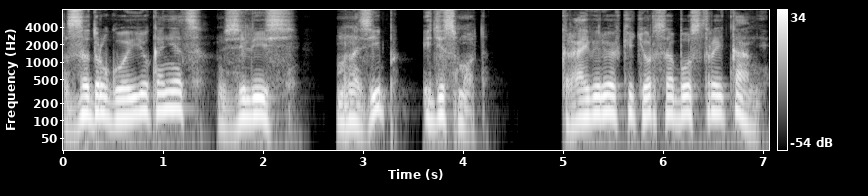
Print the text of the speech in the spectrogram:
За другой ее конец взялись Мнозип и Десмот. Край веревки терся об острые камни.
